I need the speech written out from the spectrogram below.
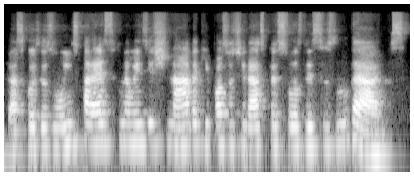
das coisas ruins, parece que não existe nada que possa tirar as pessoas desses lugares.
